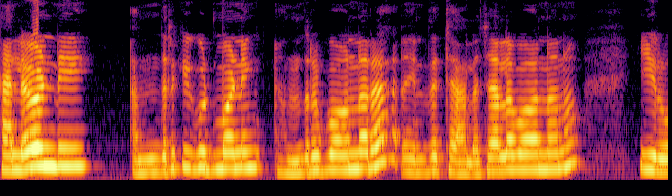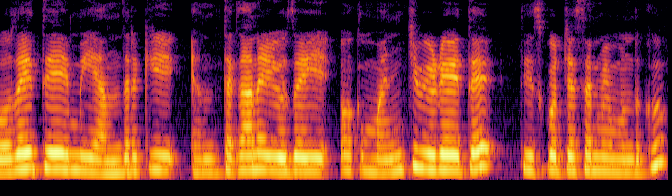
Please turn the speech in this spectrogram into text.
హలో అండి. అందరికీ గుడ్ మార్నింగ్. అందరూ బాగున్నారా? నేనైతే చాలా చాలా బాగున్నాను. ఈ రోజైతే మీ అందరికీ ఎంతగానో యూజ్ అయ్యి ఒక మంచి వీడియో అయితే తీసుకొచ్చేసాను మీ ముందుకు.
